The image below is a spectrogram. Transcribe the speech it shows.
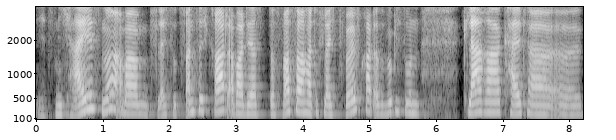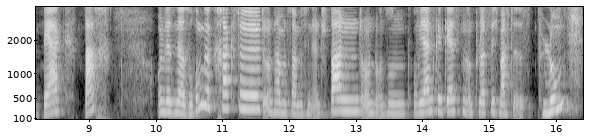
jetzt nicht heiß, ne, aber vielleicht so 20 Grad, aber das, das Wasser hatte vielleicht 12 Grad, also wirklich so ein klarer, kalter äh, Bergbach. Und wir sind da so rumgekraxelt und haben uns da ein bisschen entspannt und unseren Proviant gegessen und plötzlich machte es Plumps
